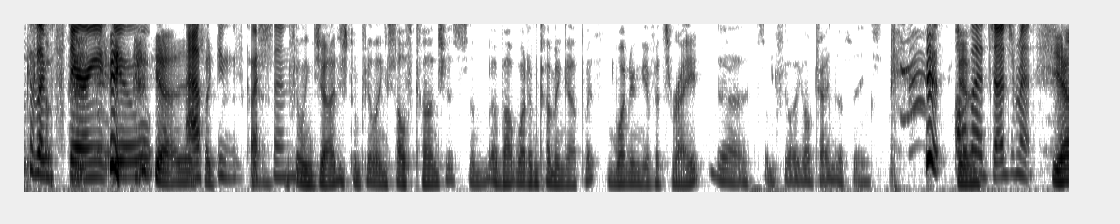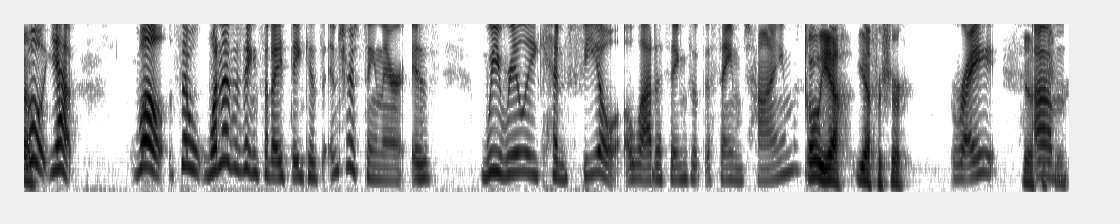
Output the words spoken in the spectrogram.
Because I'm staring at you, yeah, asking like, this question. I'm feeling judged. I'm feeling self conscious about what I'm coming up with. I'm wondering if it's right. Uh, so I'm feeling all kinds of things. All Yeah. that judgment. Yeah. Well, yeah. Well, so one of the things that I think is interesting there is we really can feel a lot of things at the same time, oh yeah. Yeah, for sure. right? Yeah, for Um, sure.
